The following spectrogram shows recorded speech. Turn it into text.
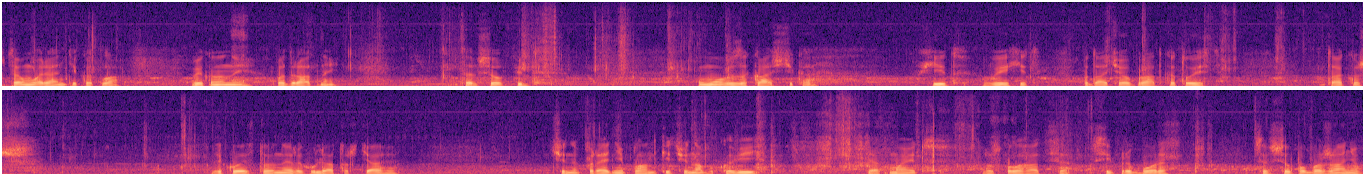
в цьому варіанті котла виконаний квадратний. Це все під умови заказчика. Вхід, вихід, подача обратка, тобто також з якої сторони регулятор тяги, чи на передній планці, чи на боковій, як мають розполагатися всі прибори. Це все по бажанню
